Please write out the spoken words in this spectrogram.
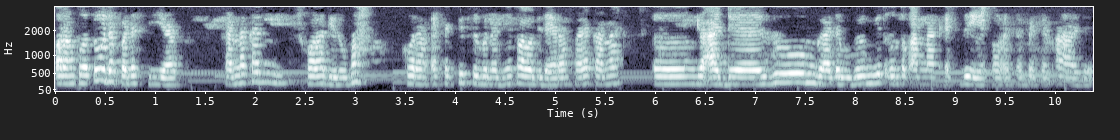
Orang tua tuh udah pada siap. Karena kan sekolah di rumah kurang efektif sebenarnya kalau di daerah saya karena eh, nggak ada zoom nggak ada google meet untuk anak sd ya kalau smp sma ada.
